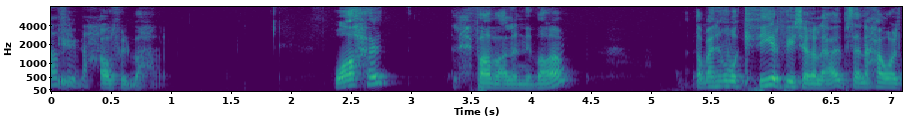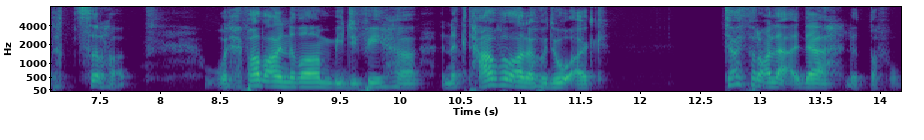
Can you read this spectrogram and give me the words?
أو في البحر. أو في البحر. واحد الحفاظ على النظام. طبعا هو كثير في شغلات بس أنا حاولت أختصرها. والحفاظ على النظام بيجي فيها إنك تحافظ على هدوءك تعثر على أداة للطفو.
